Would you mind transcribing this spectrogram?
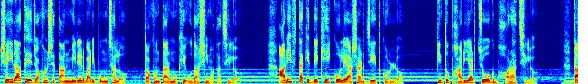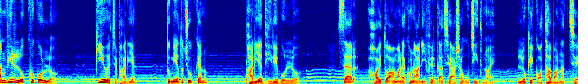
সেই রাতে যখন সে তানমীরের বাড়ি পৌঁছালো, তখন তার মুখে উদাসীনতা ছিল। আরিফ তাকে দেখেই কোলে আসার জেদ করল, কিন্তু ফারিয়ার চোখ ভরা ছিল। তানভীর লক্ষ্য করল, কি হয়েছে ফারিয়া? তুমি এত চুপ কেন? ফারিয়া ধীরে বলল, স্যার, হয়তো আমার এখন আরিফের কাছে আসা উচিত নয়। লোকে কথা বানাচ্ছে,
